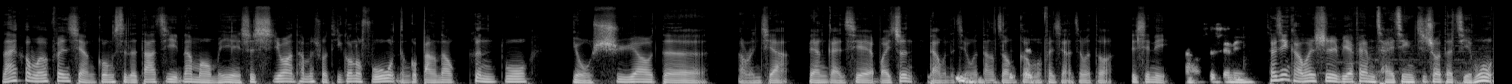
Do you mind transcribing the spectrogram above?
来和我们分享公司的大计。那么我们也是希望他们所提供的服务能够帮到更多有需要的老人家。非常感谢维顺来到我们的节目当中，跟我们分享这么多，谢谢你。好，谢谢你。财经拷问是 BFM 财经制作的节目，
